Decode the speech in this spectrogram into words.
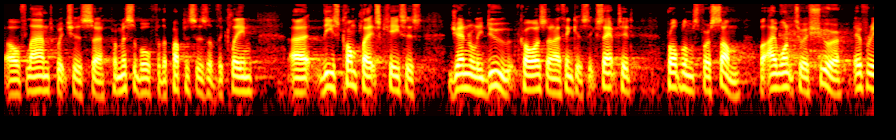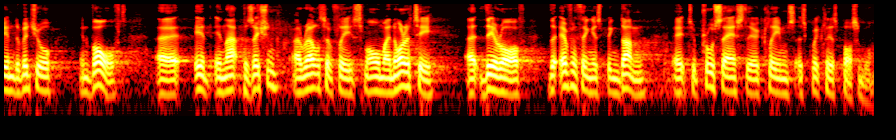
of land which is uh, permissible for the purposes of the claim. Uh, these complex cases generally do cause, and I think it's accepted, problems for some, but I want to assure every individual involved uh, in, in that position, a relatively small minority uh, thereof, that everything is being done uh, to process their claims as quickly as possible.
